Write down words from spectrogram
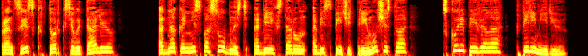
Франциск вторгся в Италию, однако неспособность обеих сторон обеспечить преимущество вскоре привела к перемирию.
